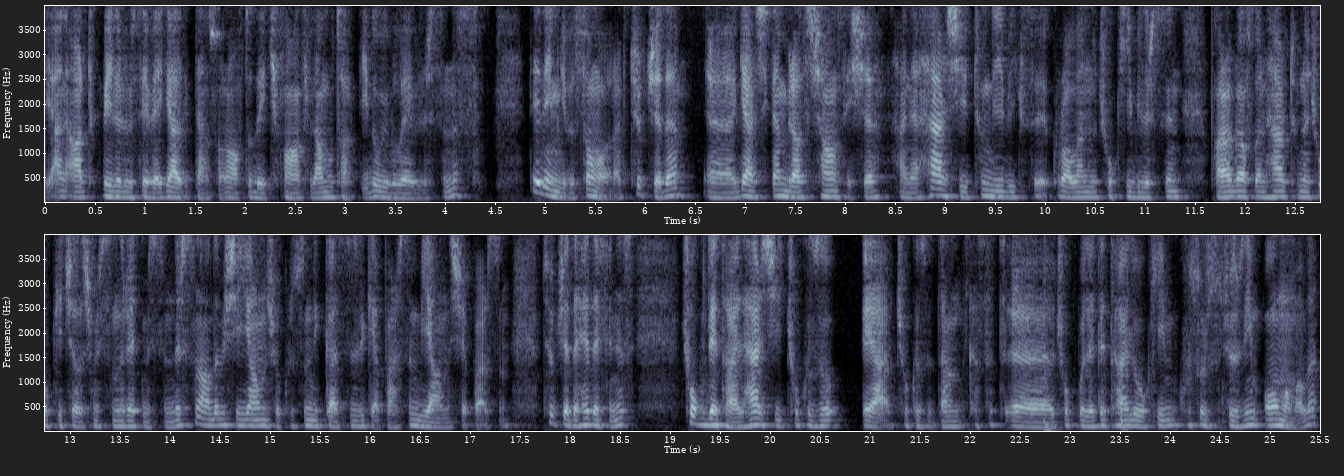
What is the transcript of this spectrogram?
yani artık belirli bir seviyeye geldikten sonra haftada iki falan filan bu taktiği de uygulayabilirsiniz. Dediğim gibi son olarak Türkçe'de e, gerçekten biraz şans işi. Hani her şeyi tüm dil bilgisi kurallarını çok iyi bilirsin. Paragrafların her türüne çok iyi çalışmışsındır, etmişsindir. Sınavda bir şeyi yanlış okursun, dikkatsizlik yaparsın, bir yanlış yaparsın. Türkçe'de hedefiniz çok detaylı, her şeyi çok hızlı veya çok hızlıdan kasıt e, çok böyle detaylı okuyayım, kusursuz çözeyim olmamalı.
